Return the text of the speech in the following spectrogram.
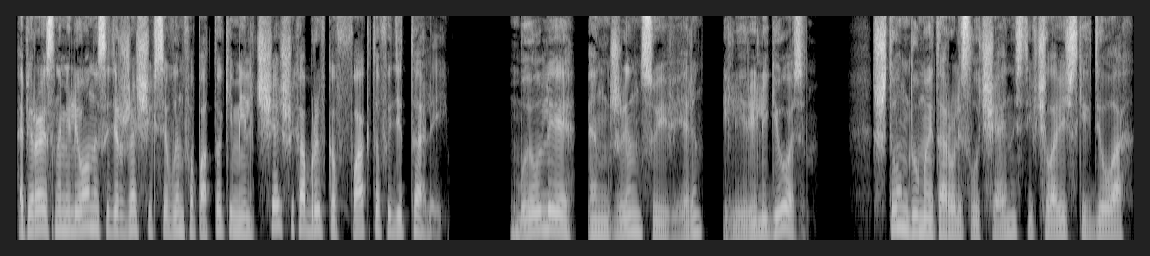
опираясь на миллионы содержащихся в инфопотоке мельчайших обрывков фактов и деталей. Был ли Энджин суеверен или религиозен? Что он думает о роли случайностей в человеческих делах?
